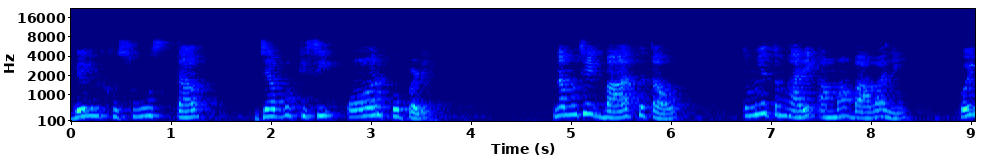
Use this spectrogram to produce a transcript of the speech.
بالخصوص تب جب وہ کسی اور کو پڑے نہ مجھے ایک بات بتاؤ، تمہیں تمہارے اما بابا نے کوئی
